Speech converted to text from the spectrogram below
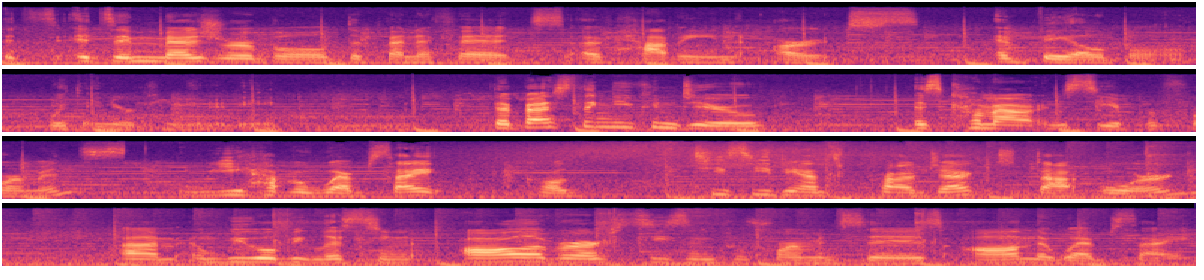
it's, it's immeasurable the benefits of having arts available within your community. The best thing you can do is come out and see a performance. We have a website called tcdanceproject.org um, and we will be listing all of our season performances on the website.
